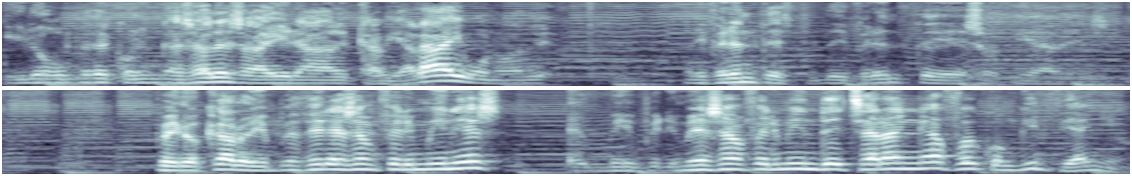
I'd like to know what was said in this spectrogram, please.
Y luego empecé con Incansales a ir al Cavialá bueno, a diferentes, diferentes sociedades. Pero claro, yo empecé a ir a San Fermines, eh, mi primer San Fermín de charanga fue con 15 años.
